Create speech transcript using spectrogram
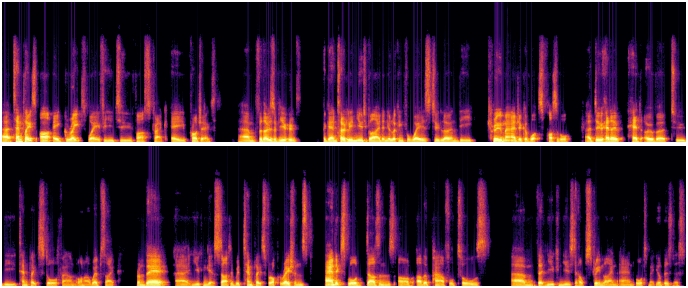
Uh, templates are a great way for you to fast track a project. Um, for those of you who, again, totally new to Glide and you're looking for ways to learn the true magic of what's possible, uh, do head, o- head over to the template store found on our website. From there, uh, you can get started with templates for operations and explore dozens of other powerful tools um, that you can use to help streamline and automate your business.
